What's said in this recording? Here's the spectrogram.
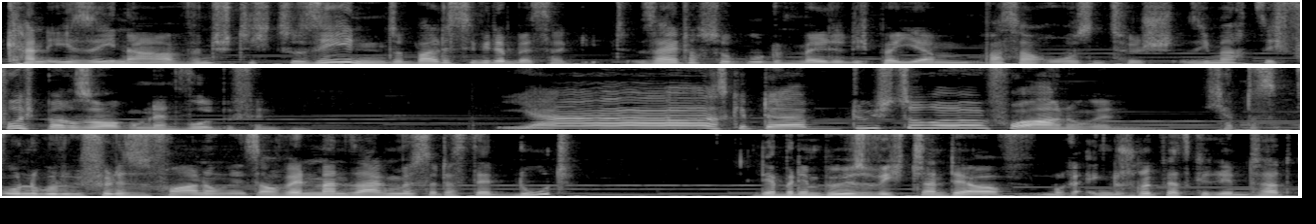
Kanesena wünscht dich zu sehen, sobald es dir wieder besser geht. Sei doch so gut und melde dich bei ihr am Wasserrosentisch. Sie macht sich furchtbare Sorgen um dein Wohlbefinden. Ja, es gibt da düstere Vorahnungen. Ich habe das ohne gute Gefühl, dass es Vorahnungen ist. Auch wenn man sagen müsste, dass der Dude, der bei dem Bösewicht stand, der auf Englisch rückwärts geredet hat,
